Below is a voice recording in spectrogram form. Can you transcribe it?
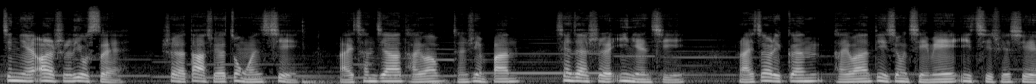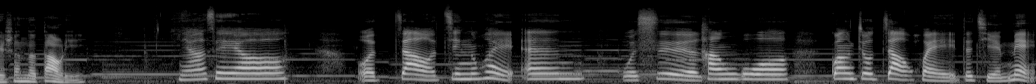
今年二十六岁，是大学中文系，来参加台湾晨训班，现在是一年级，来这里跟台湾弟兄姐妹一起学习神的道理。你好哟，我叫金惠恩，我是韩国光州教会的姐妹。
